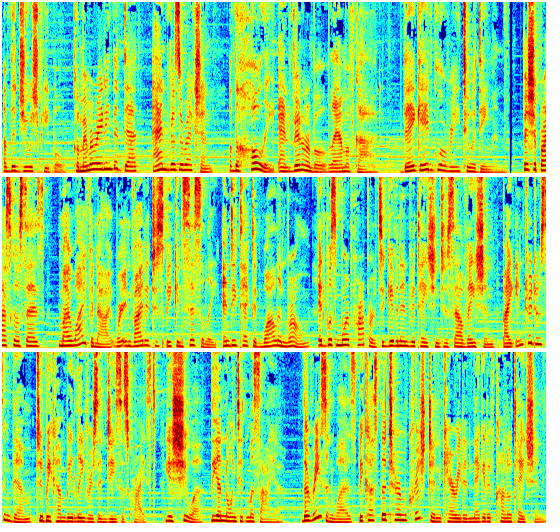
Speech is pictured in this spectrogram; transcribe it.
of the Jewish people, commemorating the death and resurrection of the holy and venerable Lamb of God. They gave glory to a demon. Bishop Roscoe says, My wife and I were invited to speak in Sicily and detected while in Rome it was more proper to give an invitation to salvation by introducing them to become believers in Jesus Christ, Yeshua, the anointed Messiah. The reason was because the term Christian carried a negative connotation.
